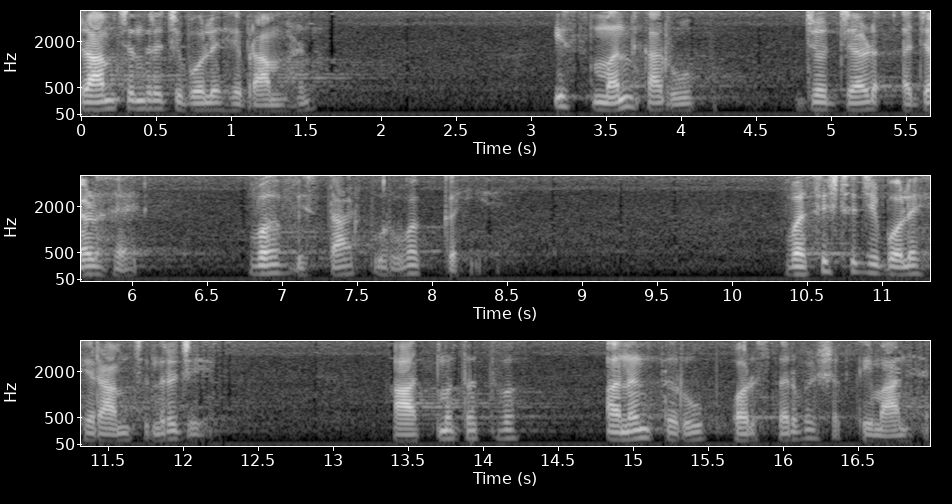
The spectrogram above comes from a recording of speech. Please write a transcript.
रामचंद्र जी बोले, हे ब्राह्मण, इस मन का रूप जो जड़ अजड़ है, वह विस्तार पूर्वक कही है। वशिष्ठ जी बोले, हे रामचंद्र जी आत्म तत्व अनंत रूप और सर्वशक्तिमान है।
